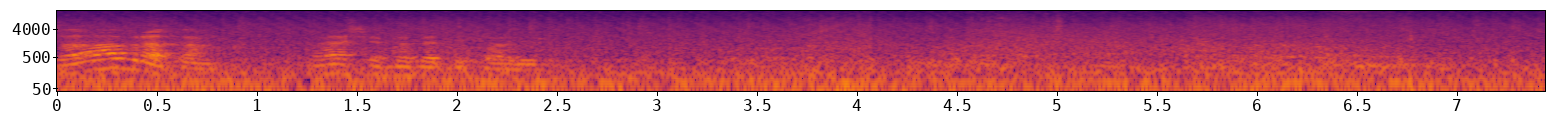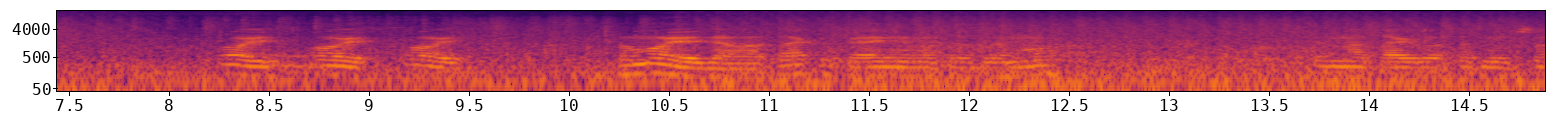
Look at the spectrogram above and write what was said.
Dobra tam, ja się będę tipolił. Oj, oj, oj. To moje działa, tak? Okej, nie ma problemu. Ten na tak zasadniczo.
